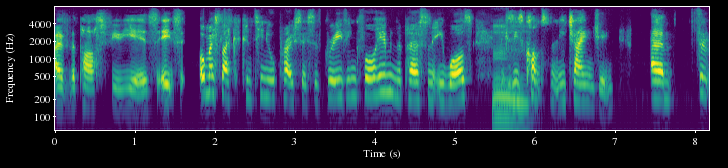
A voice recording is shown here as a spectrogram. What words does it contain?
over the past few years. It's almost like a continual process of grieving for him and the person that he was, mm. because he's hmm. constantly changing. Um, so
